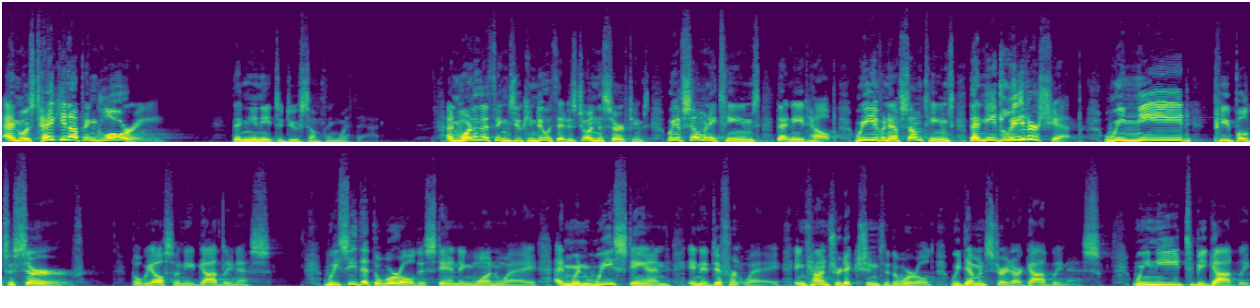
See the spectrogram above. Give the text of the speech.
and was taken up in glory, then you need to do something with that. And one of the things you can do with it is join the serve teams. We have so many teams that need help. We even have some teams that need leadership. We need people to serve, but we also need godliness. We see that the world is standing one way, and when we stand in a different way, in contradiction to the world, we demonstrate our godliness. We need to be godly.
